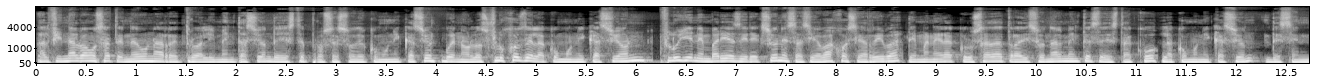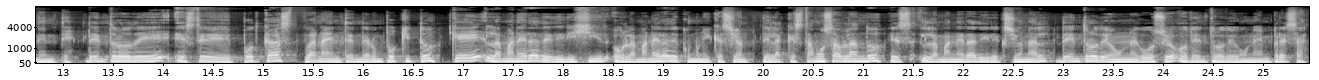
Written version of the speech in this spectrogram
Al final vamos a tener una retroalimentación de este proceso de comunicación. Bueno, los flujos de la comunicación fluyen en varias direcciones hacia abajo, hacia arriba, de manera cruzada, tradicionalmente se destacó la comunicación descendente. Dentro de este podcast van a entender un poquito que la manera de dirigir o la manera de comunicación de la que estamos hablando es la manera direccional dentro de un negocio o dentro de una empresa.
